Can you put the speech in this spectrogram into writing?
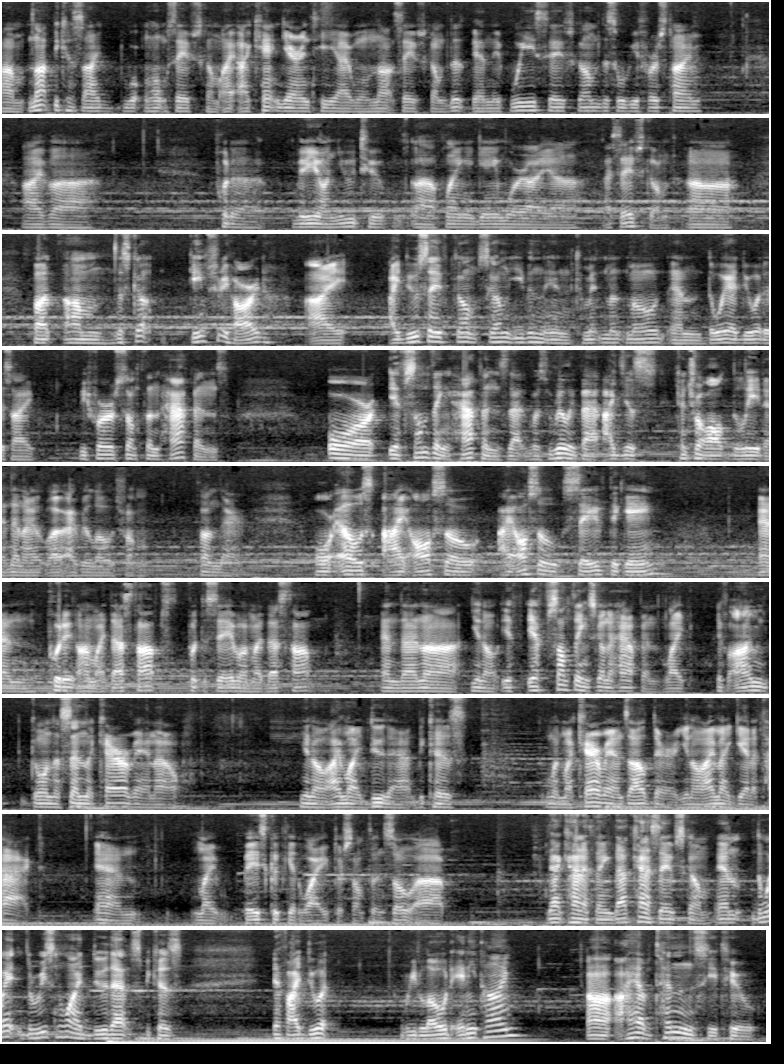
um, not because I w won't save scum. I, I can't guarantee I will not save scum. This, and if we save scum, this will be the first time I've uh, put a video on YouTube uh, playing a game where I uh, I save scum. Uh, but um, this game's pretty hard. I I do save scum, scum even in commitment mode, and the way I do it is I before something happens or if something happens that was really bad, I just control alt delete and then I, I reload from from there. Or else I also I also save the game and put it on my desktop, put the save on my desktop, and then uh, you know if if something's gonna happen, like if I'm going to send the caravan out, you know I might do that because when my caravan's out there, you know I might get attacked, and my base could get wiped or something. So uh, that kind of thing, that kind of saves scum. And the way, the reason why I do that is because if I do it reload anytime, uh, I have a tendency to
